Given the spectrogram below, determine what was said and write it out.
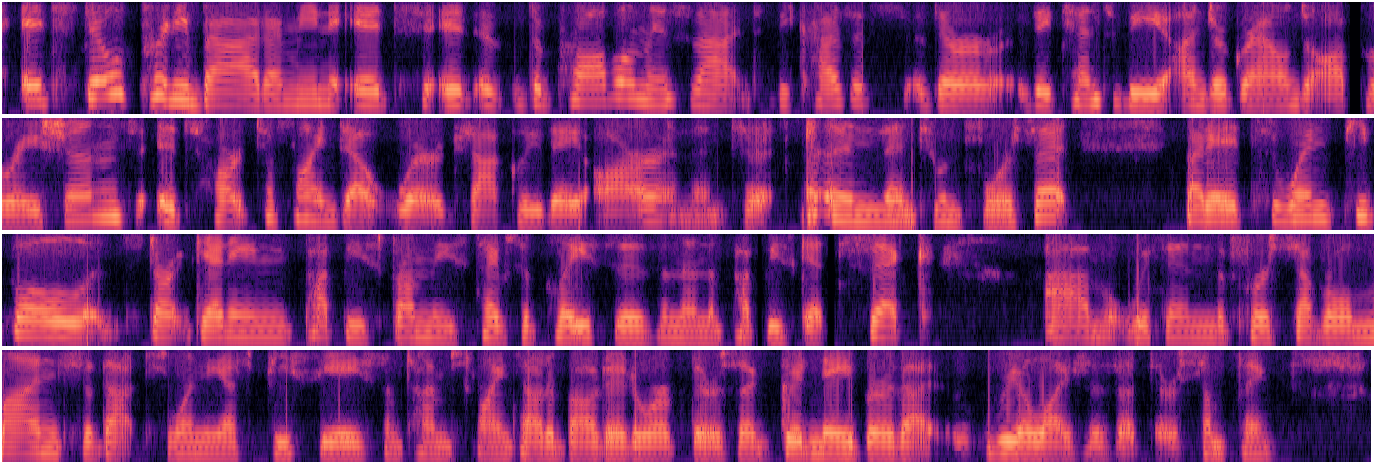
It's still pretty bad. I mean, it's it. The problem is that because it's they're they tend to be underground operations. It's hard to find out where exactly they are and then to and then to enforce it. But it's when people start getting puppies from these types of places, and then the puppies get sick um, within the first several months. So that's when the SPCA sometimes finds out about it, or if there's a good neighbor that realizes that there's something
